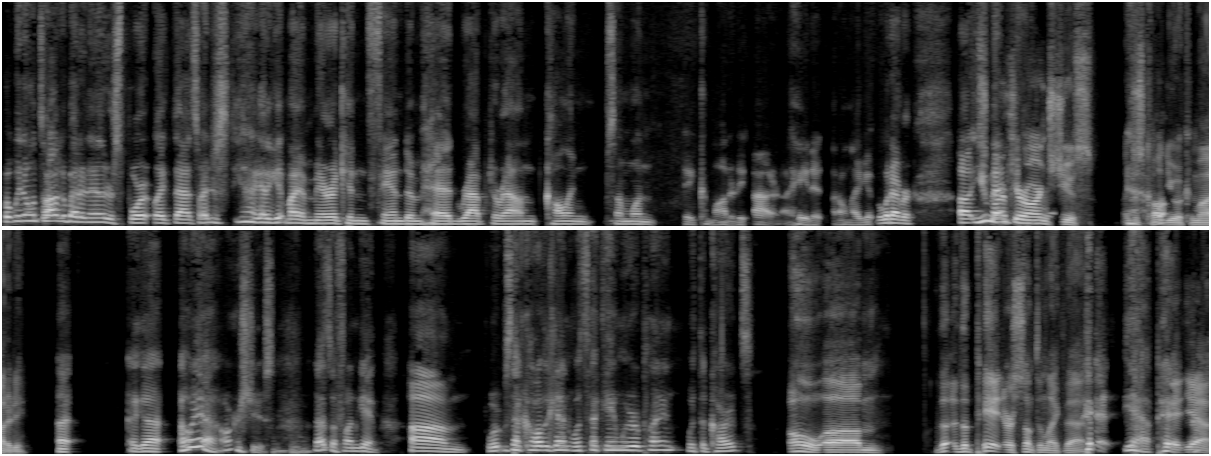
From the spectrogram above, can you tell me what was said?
But we don't talk about it in another sport like that. So I just, you know, I got to get my American fandom head wrapped around calling someone a commodity. I don't know. I hate it. I don't like it. But whatever. Uh, you Scarf mentioned your orange juice. I just called you a commodity. Uh, I got. Oh yeah, orange juice. That's a fun game. Um, what was that called again? What's that game we were playing with the cards? Oh, um, the the pit or something like that. Pit, yeah, pit, pit yeah.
